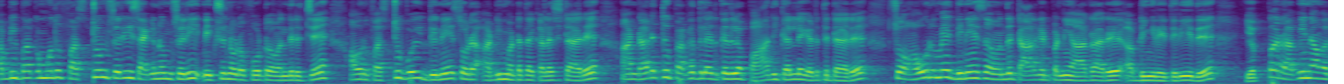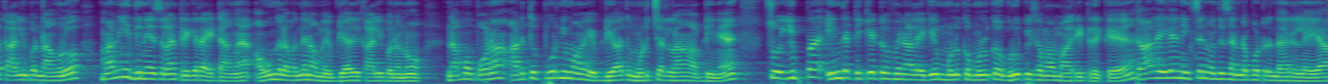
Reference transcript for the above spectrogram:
அப்படி பார்க்கும்போது ஃபஸ்ட்டும் சரி செகண்டும் சரி நிக்சனோட ஃபோட்டோ வந்துருச்சு. அவர் ஃபஸ்ட்டு போய் தினேஷோட அடிமட்டத்தை கலைச்சிட்டாரு. அண்ட் அடுத்து பக்கத்தில் இருக்கிறதுல பாதி கல்ல எடுத்துட்டாரு. ஸோ அவருமே தினேஷை வந்து டார்கெட் பண்ணி ஆடுறாரு அப்படிங்கிறது தெரியுது. எப்போ ரவீனாவை காலி பண்ணாங்களோ மணி தினேஷ் எல்லாம் ட்ரிகர் ஆயிட்டாங்க. அவங்கள வந்து நம்ம எப்படியாவது காலி பண்ணணும். நம்ம போனால் அடுத்து பூர்ணிமாவை எப்படியாவது முடிச்சிடலாம் அப்படின்னு. ஸோ இப்போ இந்த டிக்கெட் டு ஃபினாலேக்கு முழுக்க முழுக்க குரூப்பிசமாக மாறிட்டு இருக்கு காலையில் நிக்சன் வந்து சண்டை போட்டிருந்தார் இல்லையா?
